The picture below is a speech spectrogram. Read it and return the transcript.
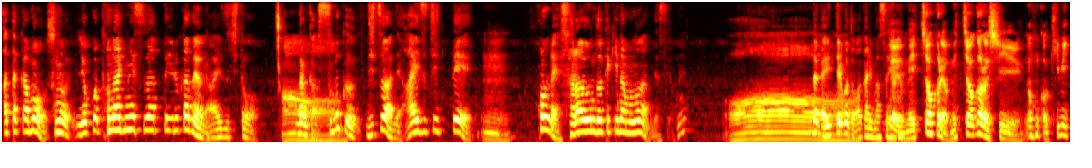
あたかもその横隣に座っているかのような相づちとなんかすごく実はね相づちってうん。本来サラウンド的なものなんですよねあー。なんか言ってること分かりません。いやいやめっちゃわかるよ。めっちゃわかるしなんか君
